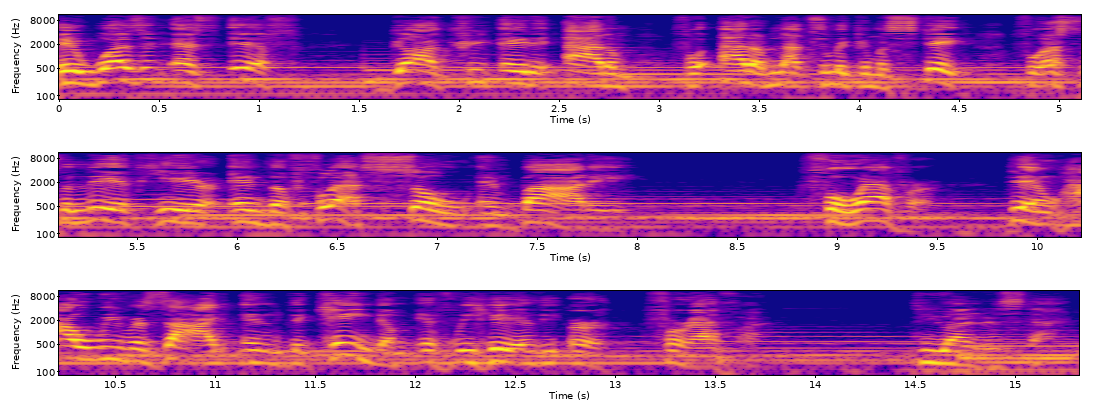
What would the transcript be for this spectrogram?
It wasn't as if God created Adam for Adam not to make a mistake, for us to live here in the flesh, soul, and body forever then how we reside in the kingdom if we here in the earth forever. Do you understand?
